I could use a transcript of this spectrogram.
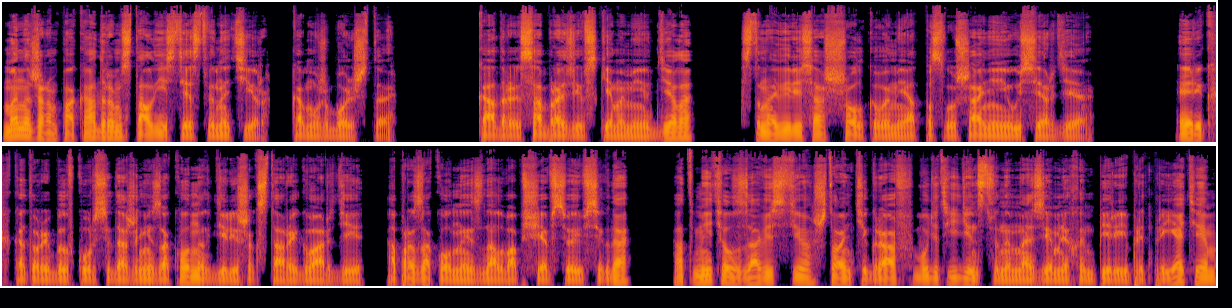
Менеджером по кадрам стал, естественно, Тир, кому же больше-то. Кадры, сообразив, с кем имеют дело, становились аж шелковыми от послушания и усердия. Эрик, который был в курсе даже незаконных делишек Старой Гвардии, а про законные знал вообще все и всегда, отметил завистью, что антиграф будет единственным на землях империи предприятием,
